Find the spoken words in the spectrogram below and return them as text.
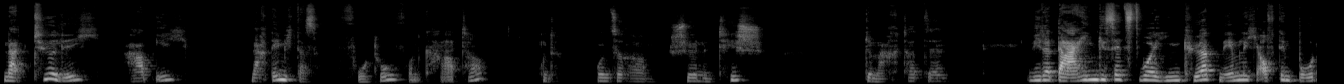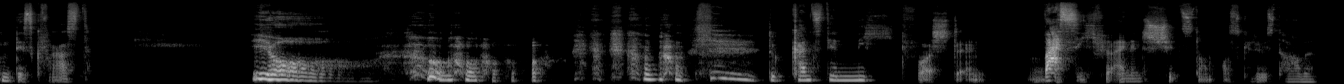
Natürlich habe ich, nachdem ich das Foto von Kater und unserem schönen Tisch gemacht hatte, wieder dahin gesetzt, wo er hingehört, nämlich auf den Boden des Gefraßt. Ja. Du kannst dir nicht vorstellen, was ich für einen Shitstorm ausgelöst habe.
